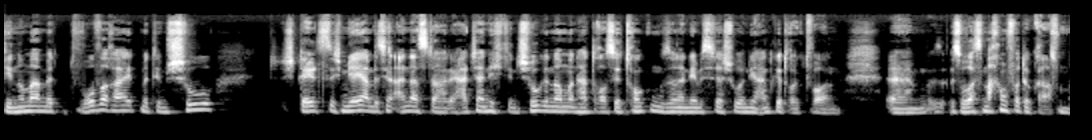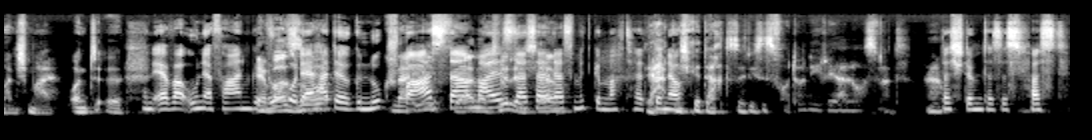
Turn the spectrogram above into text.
Die Nummer mit Wovereit, mit dem Schuh, stellt sich mir ja ein bisschen anders dar. Der hat ja nicht den Schuh genommen und hat draus getrunken, sondern dem ist der Schuh in die Hand gedrückt worden. Ähm, sowas machen Fotografen manchmal. Und, äh, und er war unerfahren genug er war so oder er hatte genug Spaß naiv, damals, ja, dass er ja. das mitgemacht hat. Der genau. hat nicht gedacht, dass er dieses Foto nie wieder los wird. Ja. Das stimmt, das ist fast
